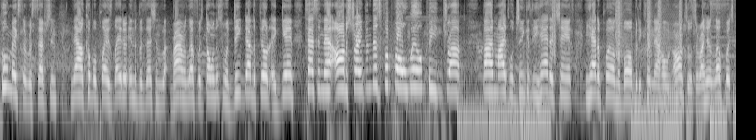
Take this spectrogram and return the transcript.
who makes the reception. Now, a couple plays later in the possession, Byron Leftwich throwing this one deep down the field again, testing that arm strength, and this football will be dropped by Michael Jenkins. He had a chance. He had to play on the ball, but he could not hold on to it. So right here, Leftwich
